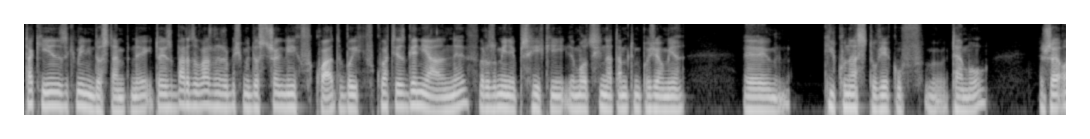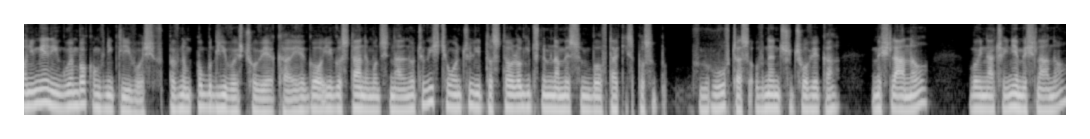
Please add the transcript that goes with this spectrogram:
Taki język mieli dostępny i to jest bardzo ważne, żebyśmy dostrzegli ich wkład, bo ich wkład jest genialny w rozumienie psychiki, emocji na tamtym poziomie y, kilkunastu wieków y, temu, że oni mieli głęboką wnikliwość w pewną pobudliwość człowieka, jego, jego stan emocjonalny. Oczywiście łączyli to z teologicznym namysłem, bo w taki sposób wówczas o wnętrzu człowieka myślano, bo inaczej nie myślano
